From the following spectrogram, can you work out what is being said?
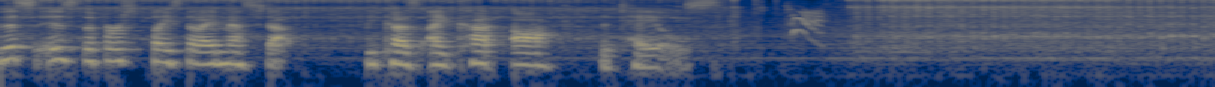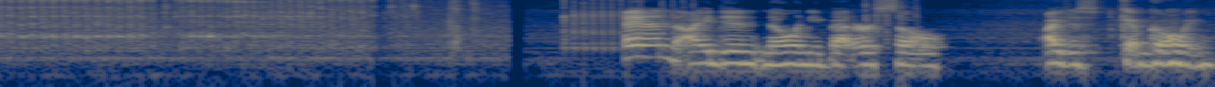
This is the first place that I messed up because I cut off the tails. And I didn't know any better, so I just kept going.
